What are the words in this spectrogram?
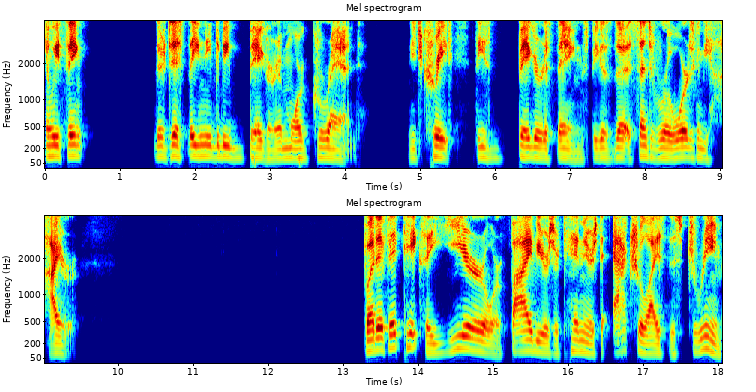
And we think they're just, they need to be bigger and more grand. Need to create these bigger things because the sense of reward is going to be higher. But if it takes a year or five years or 10 years to actualize this dream,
